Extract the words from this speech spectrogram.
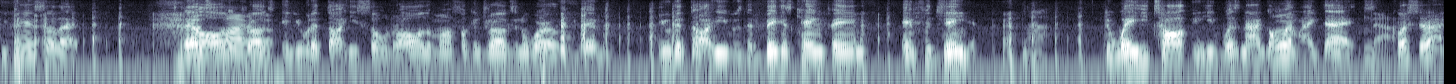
you can't sell that They're That's all fire, the drugs and you would have thought he sold all the motherfucking drugs in the world You would have thought he was the biggest kingpin in Virginia Nah. The way he talked, and he was not going like that. Nah. For sure.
